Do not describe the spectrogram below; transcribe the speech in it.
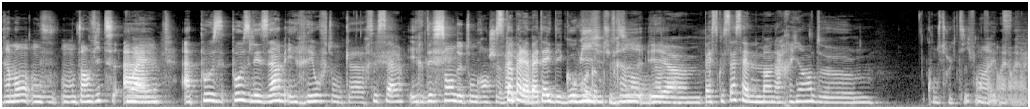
Vraiment, on, on t'invite à, Ouais. à pose, pose les armes et réouvre ton cœur. C'est ça. Et redescends de ton grand cheval. Stop à la bataille d'ego, Oui, quoi, comme tu vraiment, dis. Et, euh, parce que ça, ça ne mène à rien de constructif, en Ouais, fait. ouais, ouais, ouais.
